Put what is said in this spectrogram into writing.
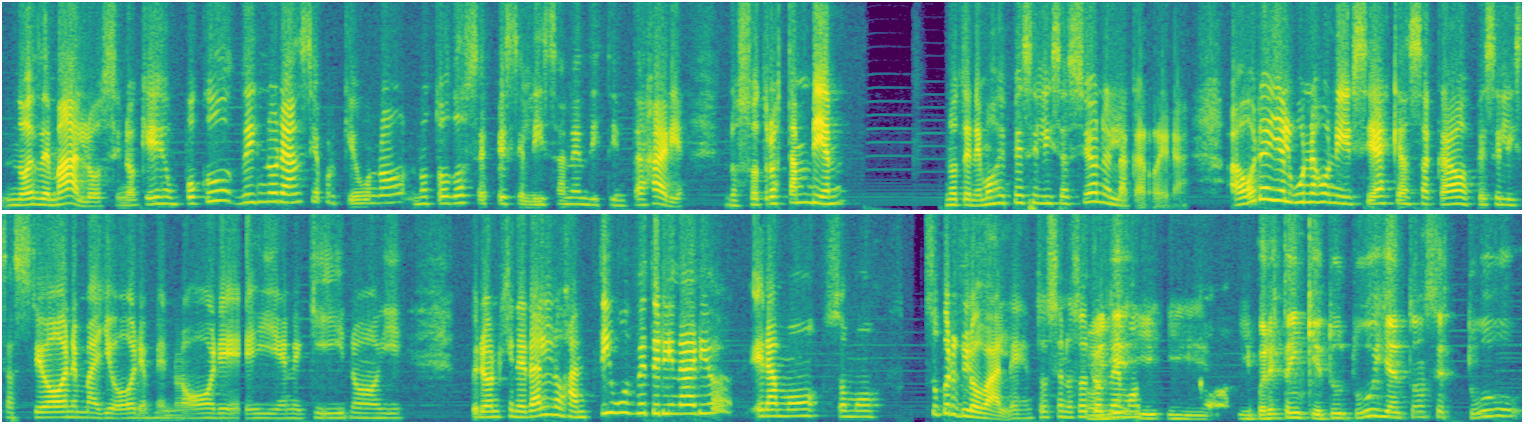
no es de malo, sino que es un poco de ignorancia porque uno, no todos se especializan en distintas áreas. Nosotros también no tenemos especialización en la carrera. Ahora hay algunas universidades que han sacado especializaciones mayores, menores y en equinos, y, pero en general los antiguos veterinarios éramos, somos súper globales. Entonces nosotros vemos... Y, y, por esta inquietud tuya, entonces tú,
